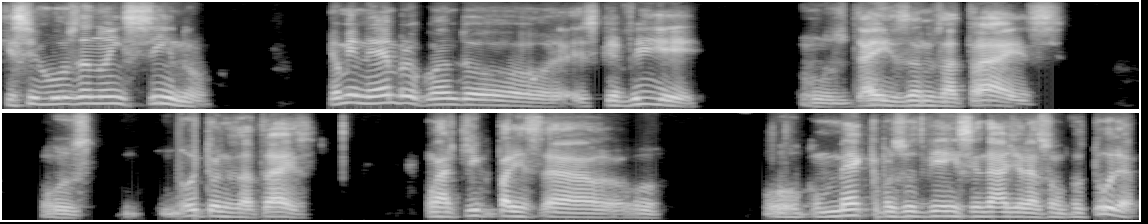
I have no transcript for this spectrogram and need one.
que se usam no ensino. Eu me lembro quando escrevi, uns 10 anos atrás, uns oito anos atrás, um artigo para uh, o, como é que o professor devia ensinar a geração futura,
